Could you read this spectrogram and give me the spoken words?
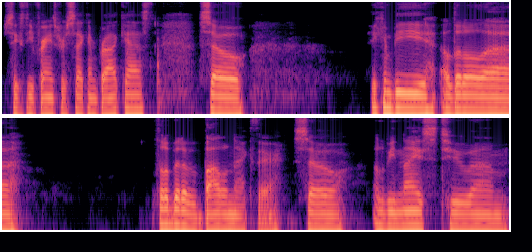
60 frames per second broadcast. So it can be a little uh, a little bit of a bottleneck there. So it'll be nice to um,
